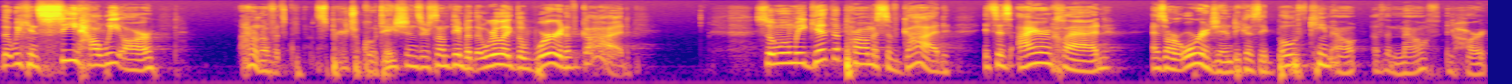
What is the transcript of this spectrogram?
that we can see how we are. I don't know if it's spiritual quotations or something, but that we're like the word of God. So when we get the promise of God, it says ironclad as our origin because they both came out of the mouth and heart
